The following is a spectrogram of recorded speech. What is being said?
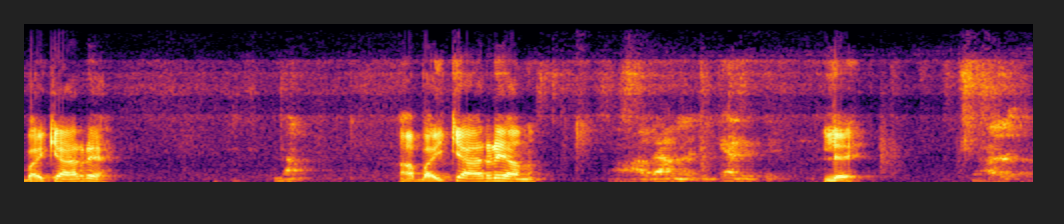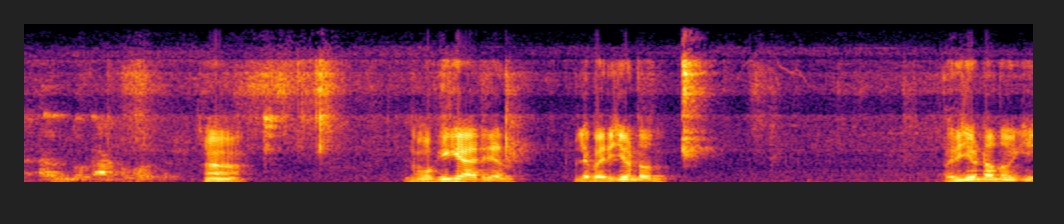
ബൈക്ക് ആരുടെയാ? ആ ബൈക്ക് ആരുടെയാന്ന്? ഇല്ലേ? ആ. നോക്കിക്കാരുടെയാന്ന് ഇല്ല പരിചയം ഉണ്ടോന്ന് പരിചയം ഉണ്ടോന്ന് നോക്കി.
